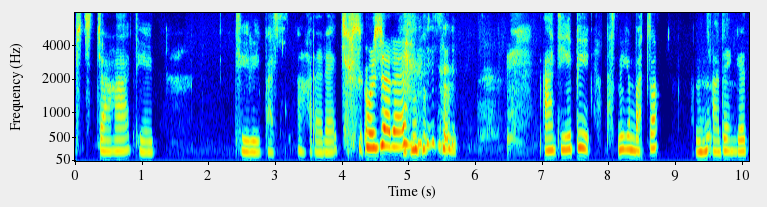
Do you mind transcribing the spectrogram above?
бичиж байгаа. Тэгээд тэрийг бас анхаараарай. Уншаарай. Аа тэгээ би бас нэг юм батсан. Одоо ингээд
